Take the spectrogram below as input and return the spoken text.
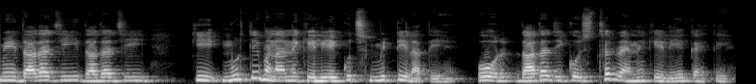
में दादाजी दादाजी की मूर्ति बनाने के लिए कुछ मिट्टी लाती है और दादाजी को स्थिर रहने के लिए कहती है।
